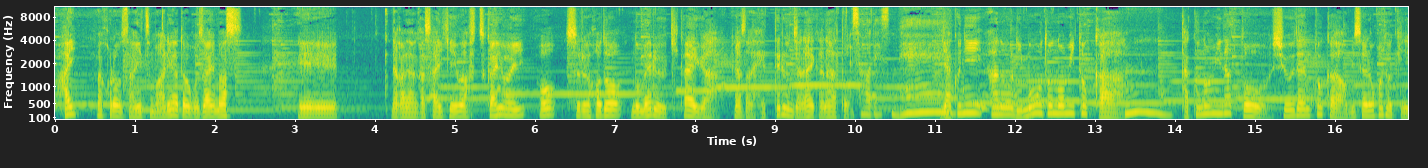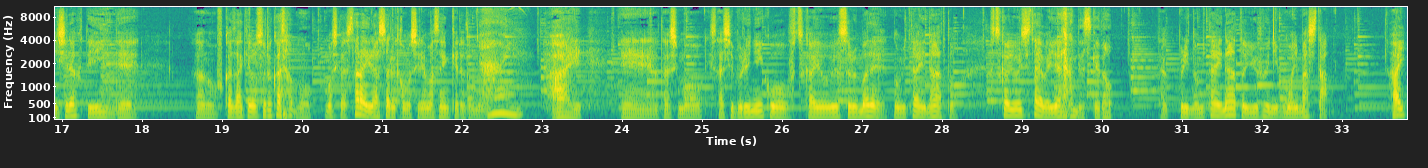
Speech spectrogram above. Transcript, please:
はい。マコロンさんいつもありがとうございます、えー、なかなか最近は二日酔いをするほど飲める機会が皆さん減ってるんじゃないかなと。そうですね。逆にあのリモート飲みとか、うん。宅飲みだと終電とかお店のことを気にしなくていいんであの深酒をする方も もしかしたらいらっしゃるかもしれませんけれども。はい。はい、えー私も久しぶりにこう二日酔いをするまで飲みたいなと。二日酔い自体は嫌なんですけどたっぷり飲みたいなというふうに思いました。はい。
